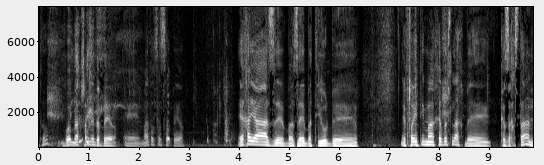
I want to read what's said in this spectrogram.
טוב, בואו מעכשיו נדבר. אה, מה את רוצה לספר? איך היה אז אה, בזה, בטיול ב... איפה הייתי עם החבר'ה שלך? בקזחסטן?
